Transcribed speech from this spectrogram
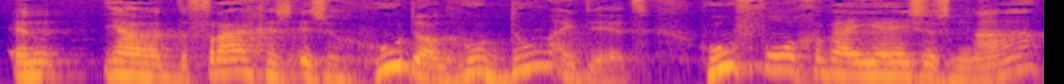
En ja, de vraag is, is hoe dan? Hoe doen wij dit? Hoe volgen wij Jezus na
